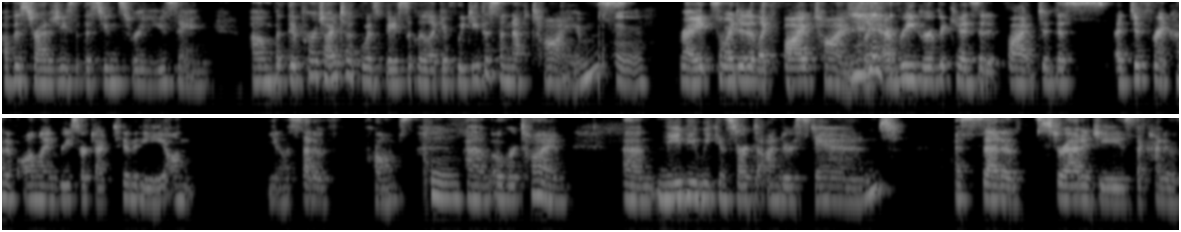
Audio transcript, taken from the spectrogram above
of the strategies that the students were using. Um, but the approach I took was basically like if we do this enough times, mm. right? So I did it like five times. Like every group of kids that it five did this a different kind of online research activity on, you know, a set of prompts mm. um, over time. Um, maybe we can start to understand a set of strategies that kind of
